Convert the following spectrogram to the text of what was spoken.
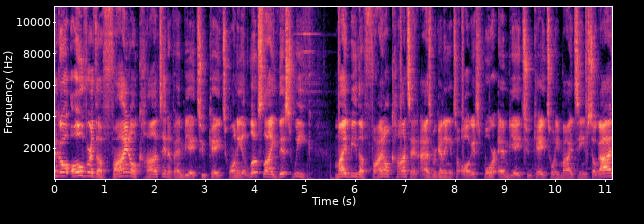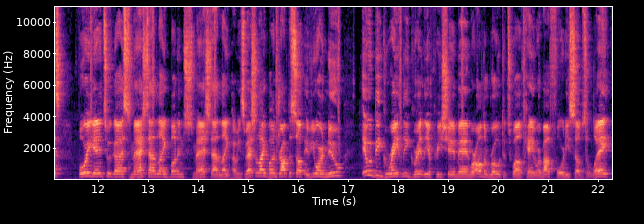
to go over the final content of NBA 2K20. It looks like this week might be the final content as we're getting into August for NBA 2K20 My Team. So, guys, before we get into it, guys, smash that like button, smash that like, I mean, smash the like button, drop this up If you are new, it would be greatly, greatly appreciated, man. We're on the road to 12K. We're about 40 subs away.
